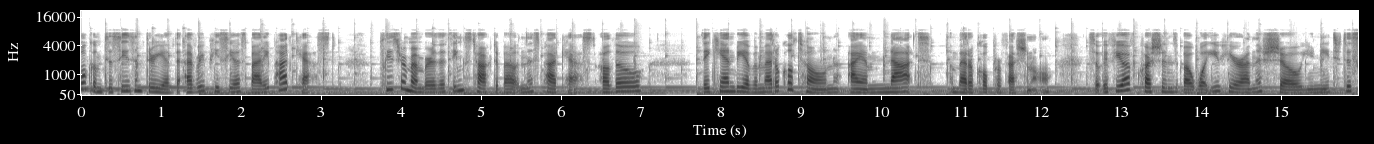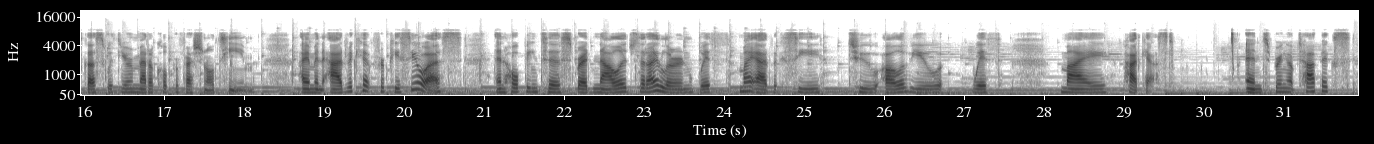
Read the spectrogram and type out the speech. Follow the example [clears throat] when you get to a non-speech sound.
Welcome to Season 3 of the Every PCOS Body podcast. Please remember the things talked about in this podcast, although they can be of a medical tone, I am not a medical professional. So if you have questions about what you hear on this show, you need to discuss with your medical professional team. I am an advocate for PCOS and hoping to spread knowledge that I learn with my advocacy to all of you with my podcast and to bring up topics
